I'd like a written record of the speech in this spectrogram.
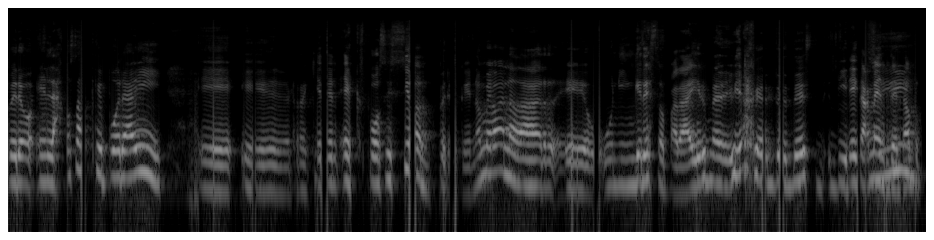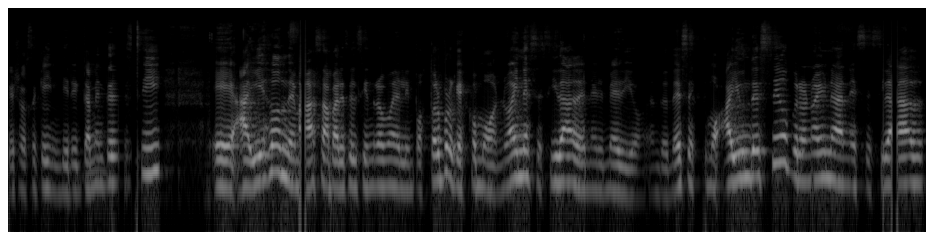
pero en las cosas que por ahí eh, eh, requieren exposición, pero que no me van a dar eh, un ingreso para irme de viaje, ¿entendés? Directamente, ¿no? Porque yo sé que indirectamente sí. ahí es donde más aparece el síndrome del impostor, porque es como no hay necesidad en el medio, ¿entendés? Es como hay un deseo, pero no hay una necesidad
